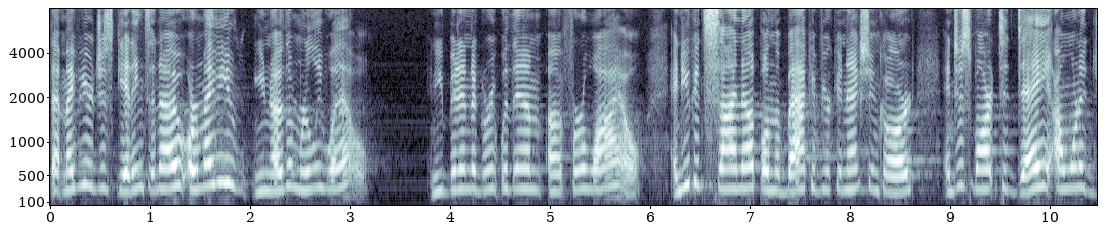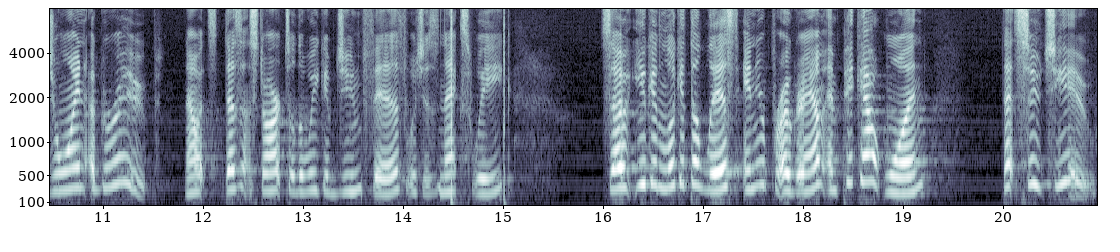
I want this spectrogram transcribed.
that maybe you're just getting to know, or maybe you, you know them really well. And you've been in a group with them uh, for a while. And you could sign up on the back of your connection card and just mark today, I want to join a group. Now, it doesn't start till the week of June 5th, which is next week. So you can look at the list in your program and pick out one that suits you.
